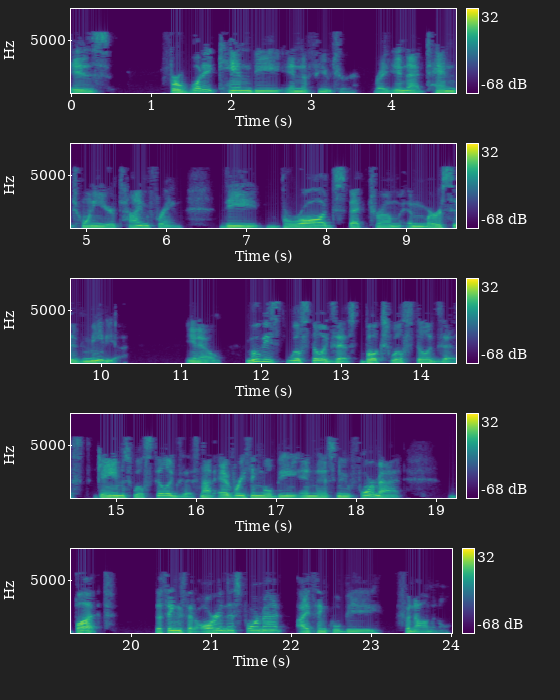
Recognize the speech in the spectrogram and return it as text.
is for what it can be in the future, right? In that 10, 20 year time frame, the broad spectrum immersive media, you know, movies will still exist, books will still exist, games will still exist. Not everything will be in this new format, but the things that are in this format, I think will be phenomenal.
